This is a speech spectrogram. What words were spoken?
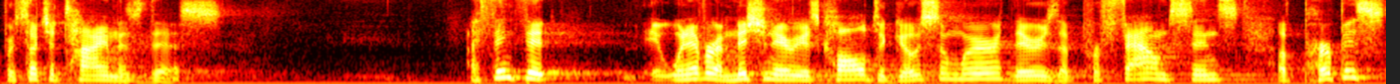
for such a time as this. I think that it, whenever a missionary is called to go somewhere, there is a profound sense of purpose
